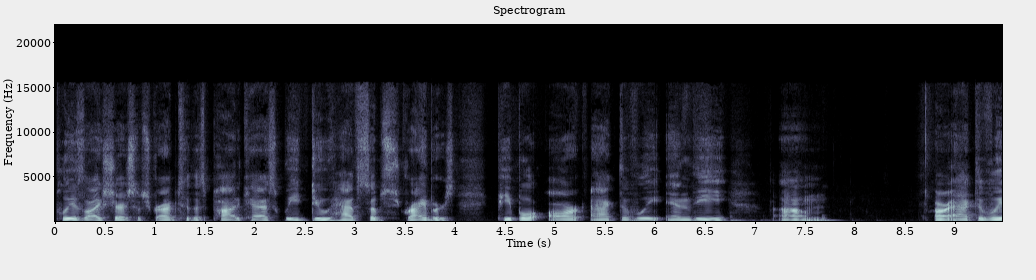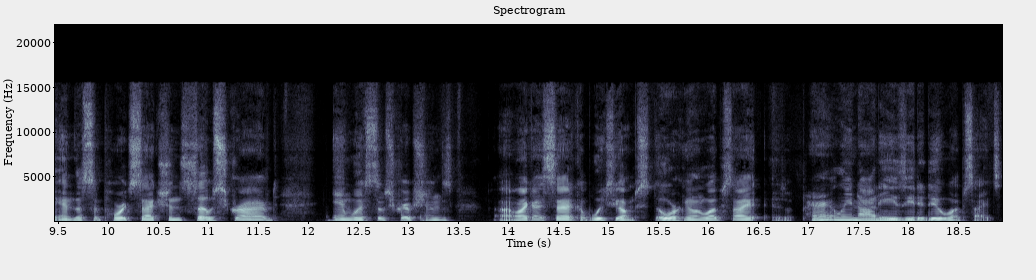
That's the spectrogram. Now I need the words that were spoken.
please like, share, subscribe to this podcast. We do have subscribers. People are actively in the um, are actively in the support section, subscribed, and with subscriptions. Uh, like I said a couple weeks ago, I'm still working on a website. It's apparently not easy to do websites.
